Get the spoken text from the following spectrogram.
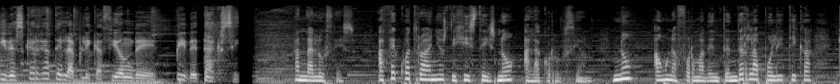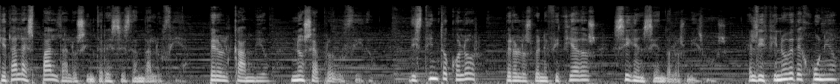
y descárgate la aplicación de Pide Taxi. Andaluces, hace cuatro años dijisteis no a la corrupción, no a una forma de entender la política que da la espalda a los intereses de Andalucía. Pero el cambio no se ha producido. Distinto color, pero los beneficiados siguen siendo los mismos. El 19 de junio,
